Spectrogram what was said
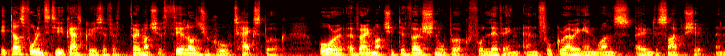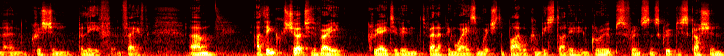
it does fall into two categories of a, very much a theological textbook or a, very much a devotional book for living and for growing in one's own discipleship and, and Christian belief and faith. Um, I think churches are very creative in developing ways in which the Bible can be studied in groups, for instance, group discussion.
